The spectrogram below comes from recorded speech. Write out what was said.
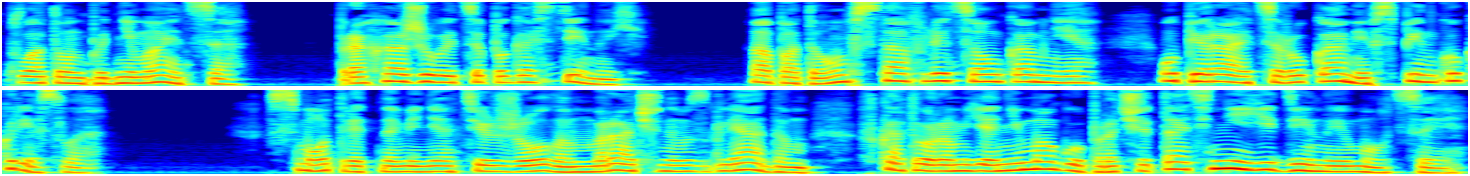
Платон поднимается, прохаживается по гостиной, а потом, встав лицом ко мне, упирается руками в спинку кресла смотрит на меня тяжелым, мрачным взглядом, в котором я не могу прочитать ни единой эмоции.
